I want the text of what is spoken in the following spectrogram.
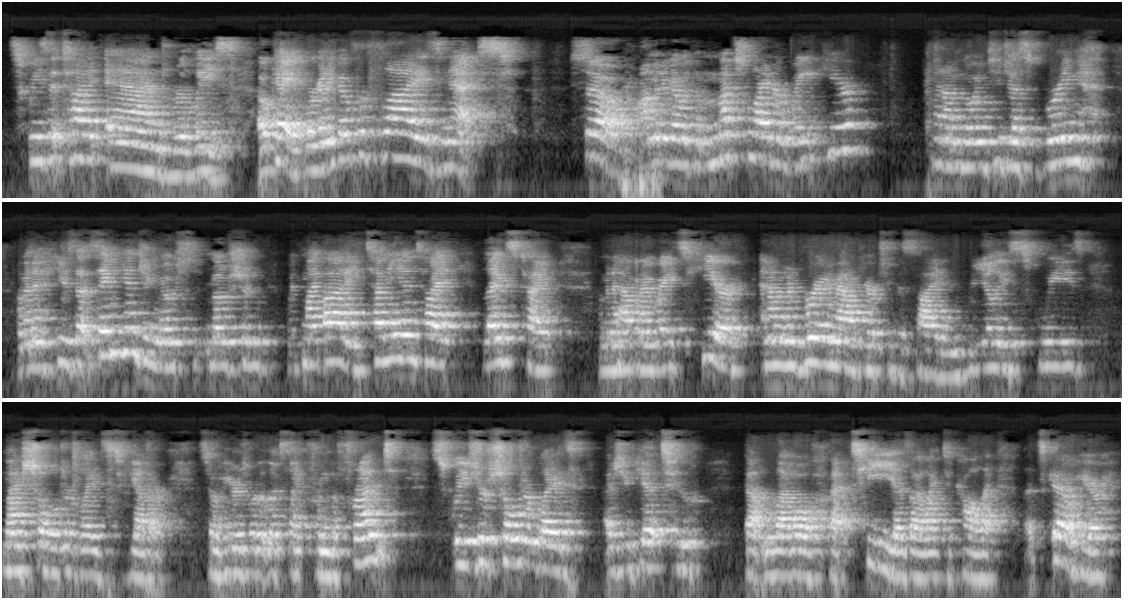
Squeeze it tight and release. Okay, we're gonna go for flies next. So I'm gonna go with a much lighter weight here, and I'm going to just bring, I'm gonna use that same hinging motion with my body, tummy in tight, legs tight. I'm gonna have my weights here, and I'm gonna bring them out here to the side and really squeeze my shoulder blades together. So here's what it looks like from the front. Squeeze your shoulder blades as you get to that level, that T as I like to call it. Let's go here.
